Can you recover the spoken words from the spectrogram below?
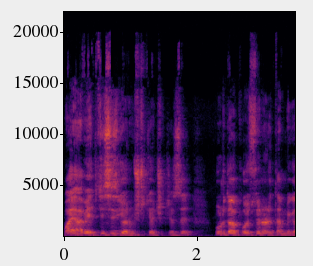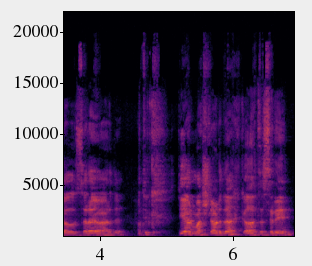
bayağı bir etkisiz görmüştük açıkçası. Burada pozisyon üreten bir Galatasaray vardı. Artık diğer maçlarda Galatasaray'ın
